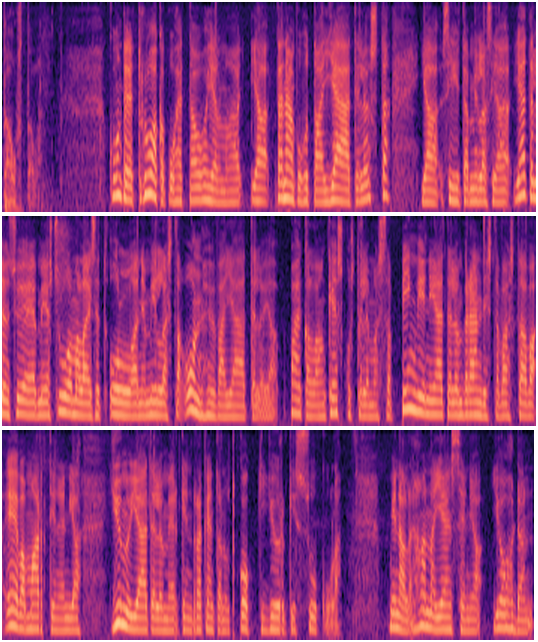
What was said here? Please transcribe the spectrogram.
taustalla. Kuuntelet ruokapuhetta ohjelmaa ja tänään puhutaan jäätelöstä ja siitä millaisia jäätelön syöjä me suomalaiset ollaan ja millaista on hyvä jäätelö. Ja paikalla on keskustelemassa pingviinijäätelön brändistä vastaava Eeva Marttinen ja jymyjäätelömerkin rakentanut kokki Jyrki Sukula. Minä olen Hanna Jensen ja johdan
